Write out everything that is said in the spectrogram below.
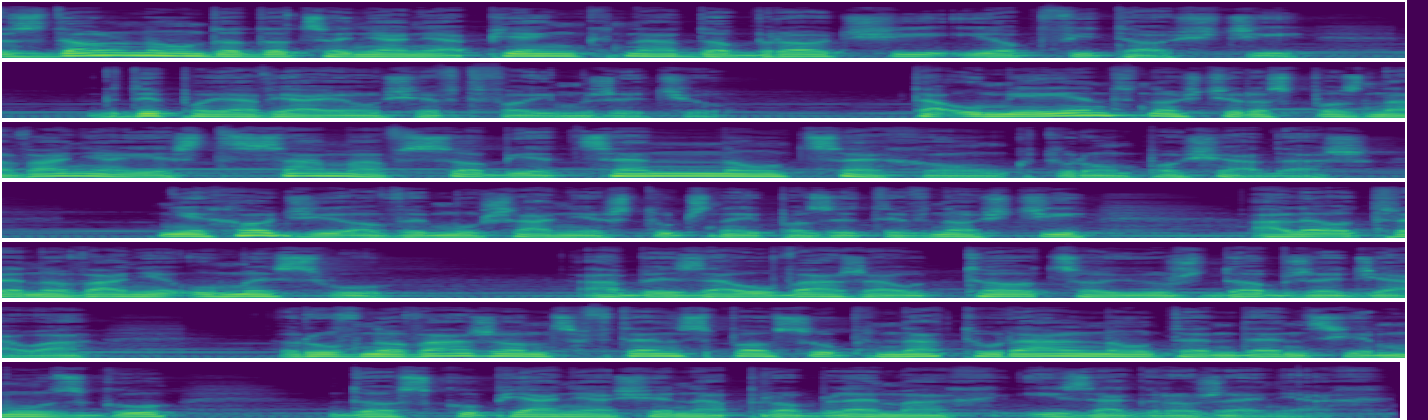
zdolną do doceniania piękna, dobroci i obfitości, gdy pojawiają się w Twoim życiu. Ta umiejętność rozpoznawania jest sama w sobie cenną cechą, którą posiadasz. Nie chodzi o wymuszanie sztucznej pozytywności, ale o trenowanie umysłu, aby zauważał to, co już dobrze działa, równoważąc w ten sposób naturalną tendencję mózgu do skupiania się na problemach i zagrożeniach.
